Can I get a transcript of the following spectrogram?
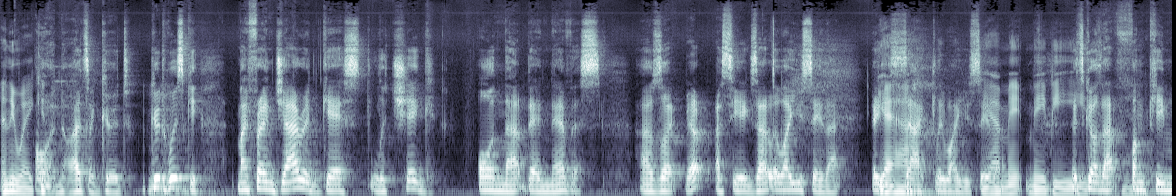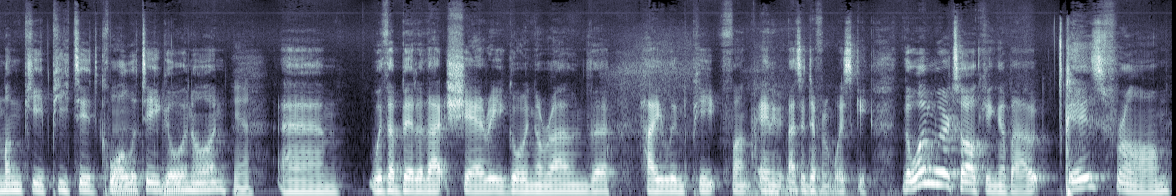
Anyway, Oh no, that's a good good whiskey. My friend Jared guessed Ledaig on that Ben Nevis. I was like, yep, I see exactly why you say that. Yeah. Exactly why you say yeah, that. may, maybe It's got that funky monkey peated quality going on. Yeah. Um, with a bit of that sherry going around the Highland peat funk. Anyway, that's a different whiskey. The one we're talking about is from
